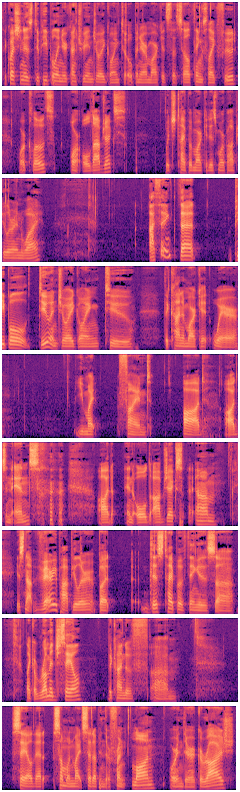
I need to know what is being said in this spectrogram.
The question is Do people in your country enjoy going to open air markets that sell things like food or clothes or old objects? Which type of market is more popular and why? I think that people do enjoy going to the kind of market where you might find odd odds and ends, odd and old objects. Um, it's not very popular, but this type of thing is uh, like a rummage sale, the kind of um, sale that someone might set up in their front lawn or in their garage.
